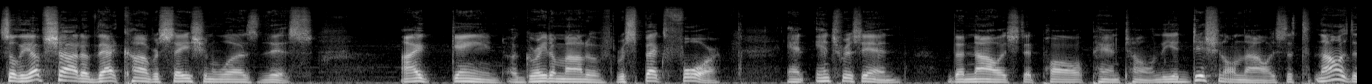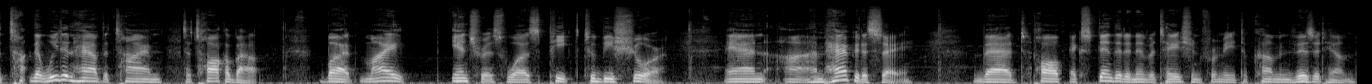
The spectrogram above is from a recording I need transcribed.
So the upshot of that conversation was this I gained a great amount of respect for and interest in the knowledge that Paul Pantone, the additional knowledge, the knowledge that, that we didn't have the time to talk about, but my interest was piqued to be sure. And I'm happy to say that Paul extended an invitation for me to come and visit him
